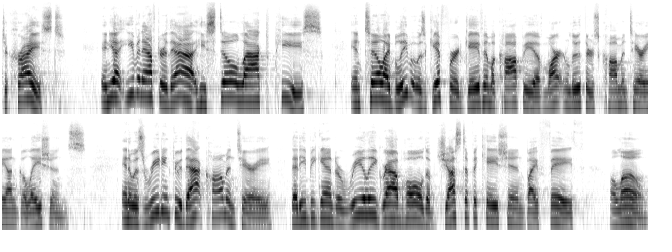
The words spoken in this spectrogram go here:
to Christ. And yet, even after that, he still lacked peace until I believe it was Gifford gave him a copy of Martin Luther's commentary on Galatians. And it was reading through that commentary that he began to really grab hold of justification by faith alone.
